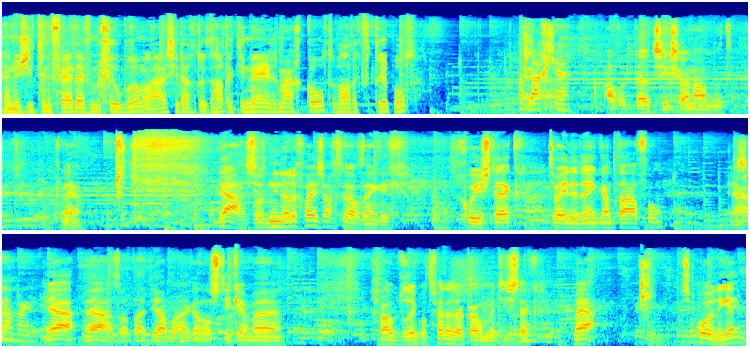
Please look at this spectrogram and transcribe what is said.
Ja, nu ziet in de verte even Michiel Brummelhuis. Die dacht natuurlijk, had ik die negens maar gekold, of had ik vertrippeld? Wat lach je? Altijd doodziek zo'n handen. Ja. Ja, dat was niet nodig geweest achteraf, denk ik. Goeie stek. Tweede denk ik aan tafel. Ja. is jammer. Ja, ja, dat is altijd jammer. Ik had al stiekem eh, gehoopt dat ik wat verder zou komen met die stek. Maar ja, het is all in the game.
